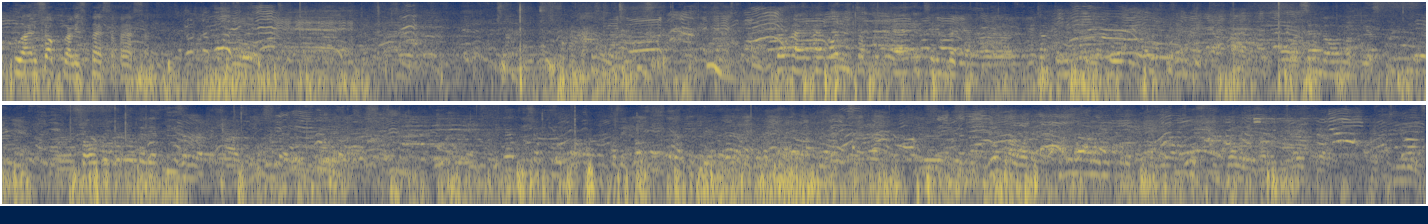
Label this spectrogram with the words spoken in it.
Aktuális, aktuális, persze, persze. De, eh, eh, Annyi csak eh, egyszerű legyen, eh, nem tudom, mi a fölvétel, az MTK, ahol szemben vannak ilyen eh, saldotok, de ilyen 10 emeletes áll, Igen, és akkor az egy Jobbra van egy kívülálló, itt tudok, hogy a hosszú baloldali rejtel egy kinyolc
